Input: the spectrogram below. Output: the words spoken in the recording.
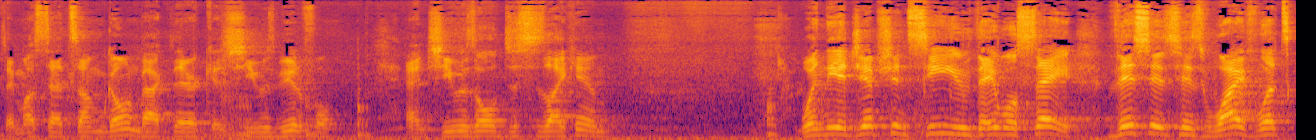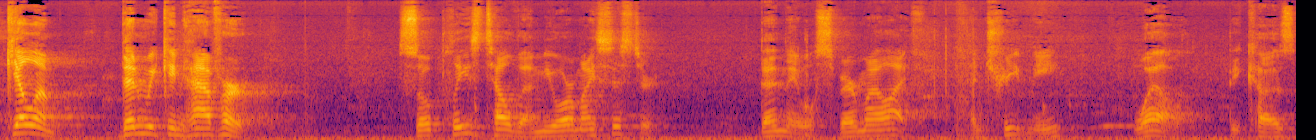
They must have had something going back there because she was beautiful. And she was old just like him. When the Egyptians see you, they will say, This is his wife, let's kill him. Then we can have her. So please tell them you are my sister. Then they will spare my life and treat me well because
